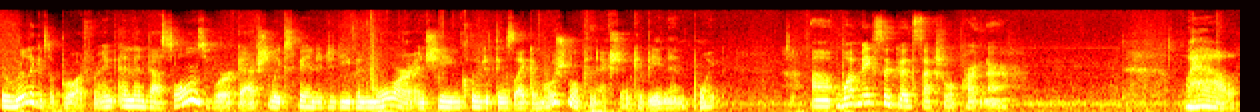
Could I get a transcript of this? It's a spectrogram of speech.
It really gives a broad frame. And then Bassolin's work actually expanded it even more, and she included things like emotional connection could be an endpoint. Uh, what makes a good sexual partner? Wow.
